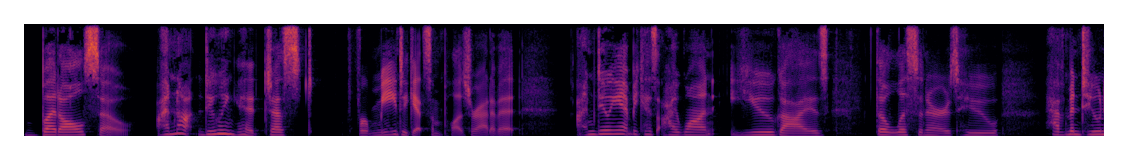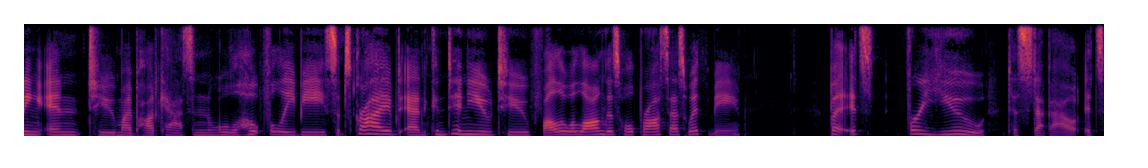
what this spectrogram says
but also I'm not doing it just for me to get some pleasure out of it. I'm doing it because I want you guys, the listeners who have been tuning into my podcast and will hopefully be subscribed and continue to follow along this whole process with me. But it's for you to step out. It's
